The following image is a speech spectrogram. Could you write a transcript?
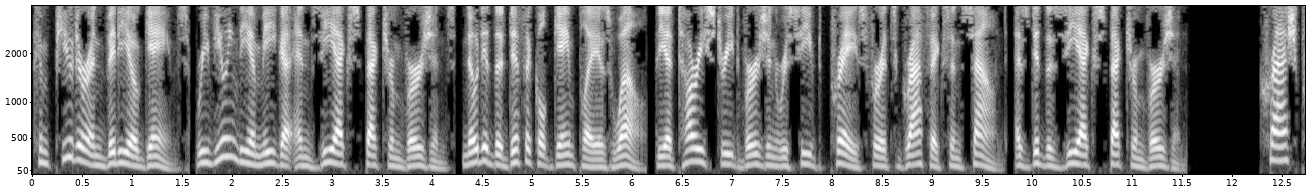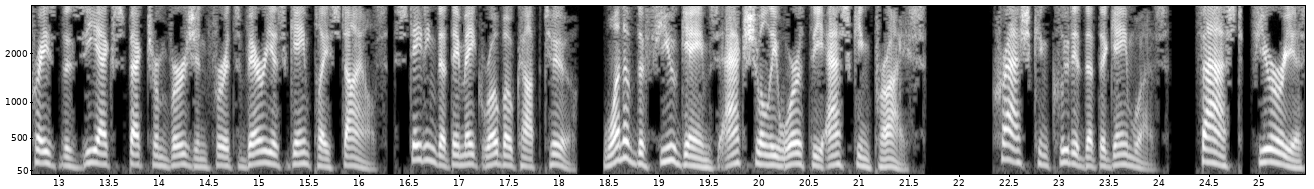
Computer and Video Games, reviewing the Amiga and ZX Spectrum versions, noted the difficult gameplay as well. The Atari Street version received praise for its graphics and sound, as did the ZX Spectrum version. Crash praised the ZX Spectrum version for its various gameplay styles, stating that they make Robocop 2 one of the few games actually worth the asking price. Crash concluded that the game was fast, furious,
